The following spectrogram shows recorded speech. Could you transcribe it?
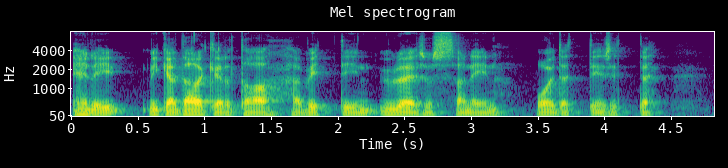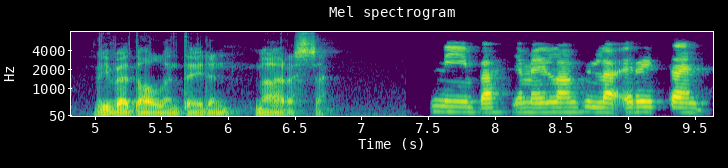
Eli mikä tällä kertaa hävittiin yleisössä, niin voitettiin sitten live-tallenteiden määrässä. Niinpä, ja meillä on kyllä erittäin,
